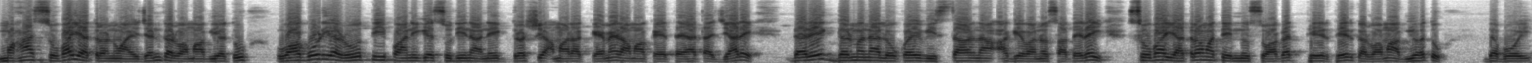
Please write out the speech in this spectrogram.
મહા શોભાયાત્રાનું આયોજન કરવામાં આવ્યું હતું. વાઘોડિયા રોડથી પાનીગેટ સુધીના અનેક દ્રશ્ય અમારા કેમેરામાં કેદ થયા હતા, જ્યારે દરેક ધર્મના લોકોએ વિસ્તારના આગેવાનો સાથે રહી શોભાયાત્રામાં તેમનું સ્વાગત ઠેર ઠેર કરવામાં આવ્યું હતું. ડભોઈ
